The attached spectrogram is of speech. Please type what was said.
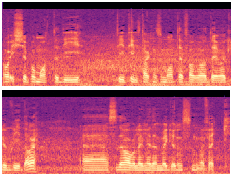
og ikke på en måte de, de tiltakene som må til for å drive klubb videre. Eh, så det var vel egentlig den begrunnelsen vi fikk.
